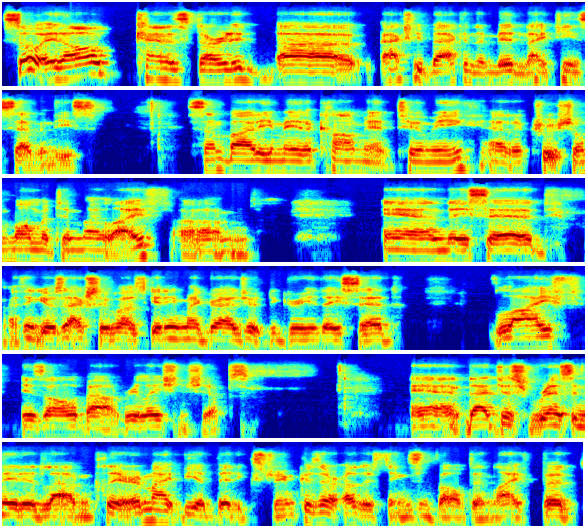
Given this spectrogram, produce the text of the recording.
so it all kind of started uh, actually back in the mid 1970s. Somebody made a comment to me at a crucial moment in my life. Um, and they said, I think it was actually while I was getting my graduate degree, they said, life is all about relationships and that just resonated loud and clear. It might be a bit extreme because there are other things involved in life, but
